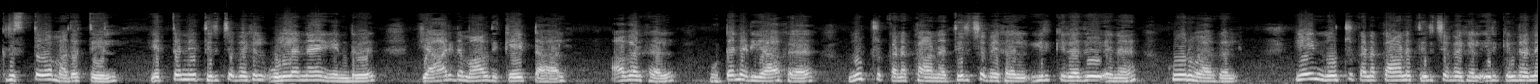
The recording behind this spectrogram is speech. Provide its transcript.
கிறிஸ்தவ மதத்தில் எத்தனை திருச்சபைகள் உள்ளன என்று யாரிடமாவது கேட்டால் அவர்கள் உடனடியாக நூற்றுக்கணக்கான திருச்சபைகள் இருக்கிறது என கூறுவார்கள். ஏன் நூற்றுக்கணக்கான திருச்சபைகள் இருக்கின்றன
